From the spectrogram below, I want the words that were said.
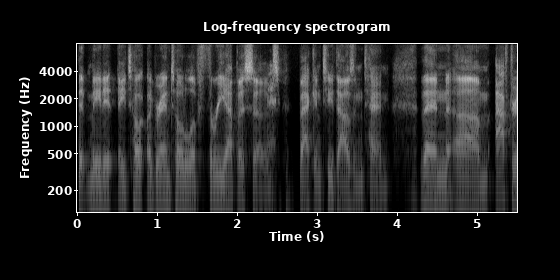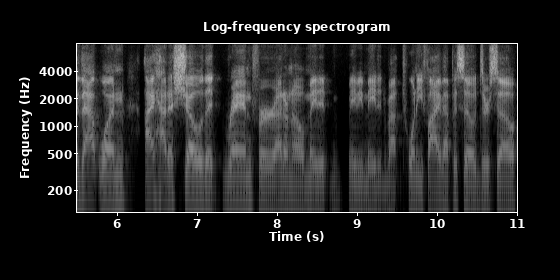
that made it a, to- a grand total of three episodes back in 2010. Then um, after that one, I had a show that ran for I don't know, made it maybe made it about 25 episodes or so.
